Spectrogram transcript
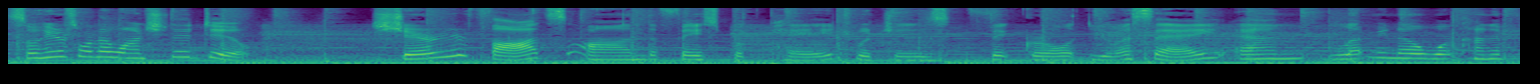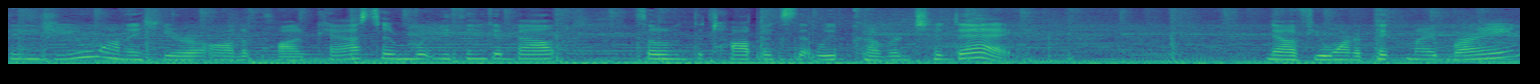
So, here's what I want you to do share your thoughts on the Facebook page, which is Fit Girl USA, and let me know what kind of things you want to hear on a podcast and what you think about some of the topics that we've covered today. Now, if you want to pick my brain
